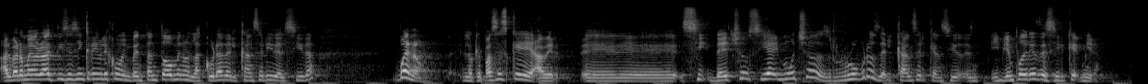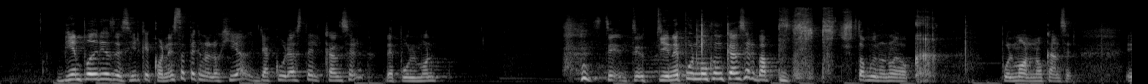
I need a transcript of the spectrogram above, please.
Álvaro Mebrac dice: Es increíble cómo inventan todo menos la cura del cáncer y del SIDA. Bueno, lo que pasa es que, a ver, eh, sí, de hecho, sí hay muchos rubros del cáncer que han sido, y bien podrías decir que, mira, bien podrías decir que con esta tecnología ya curaste el cáncer de pulmón. Tiene pulmón con cáncer, va, toma uno nuevo, pulmón, no cáncer.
